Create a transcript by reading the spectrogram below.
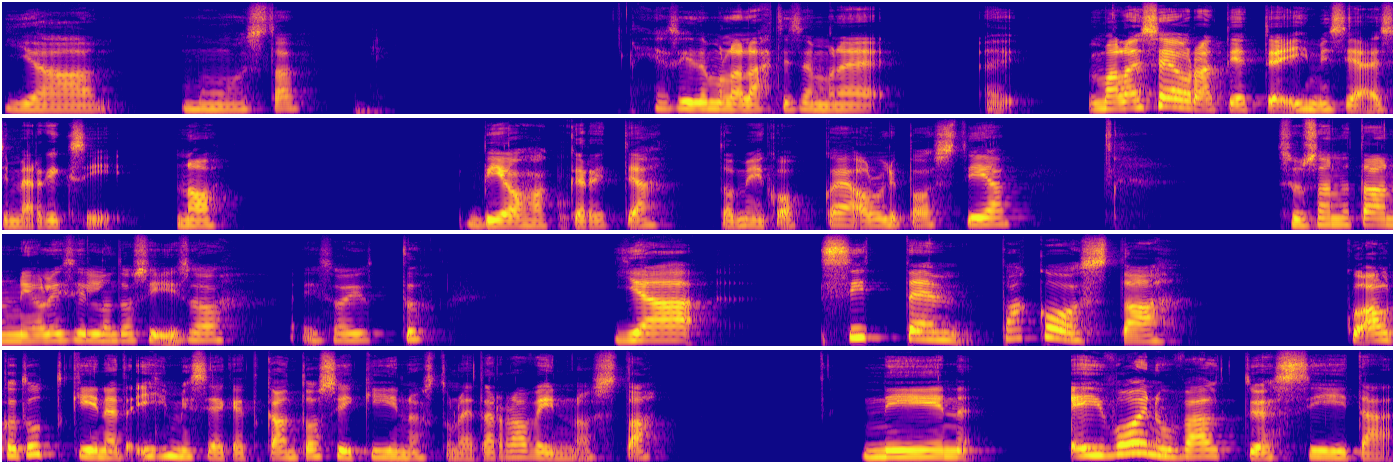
ja muusta. Ja siitä mulla lähti semmoinen mä aloin seuraa tiettyjä ihmisiä, esimerkiksi no, biohakkerit ja Tomi Kokko ja Olli Posti ja Susanna Tanni oli silloin tosi iso, iso juttu. Ja sitten pakosta, kun alkoi tutkia näitä ihmisiä, ketkä on tosi kiinnostuneita ravinnosta, niin ei voinut välttyä siitä,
